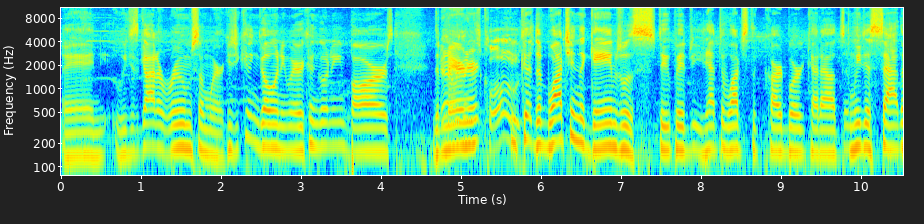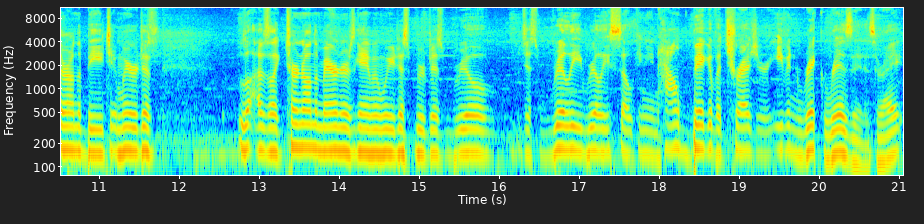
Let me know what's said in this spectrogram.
and we just got a room somewhere because you couldn't go anywhere. You couldn't go to any bars. The Yeah, Mariners closed. Could, the, watching the games was stupid. You had to watch the cardboard cutouts, and we just sat there on the beach, and we were just. I was like turning on the Mariners game, and we just were just real, just really, really soaking in how big of a treasure even Rick Rizzs is, right?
